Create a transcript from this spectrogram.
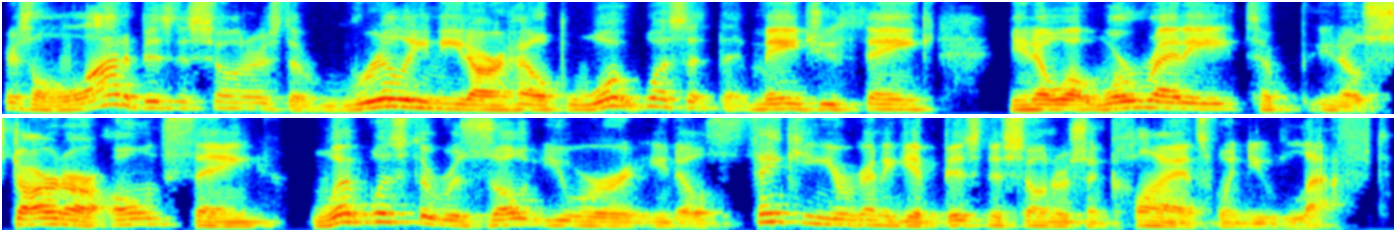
there's a lot of business owners that really need our help? What was it that made you think? You know what, we're ready to, you know, start our own thing. What was the result you were, you know, thinking you were going to get business owners and clients when you left?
